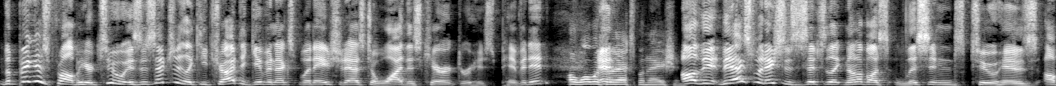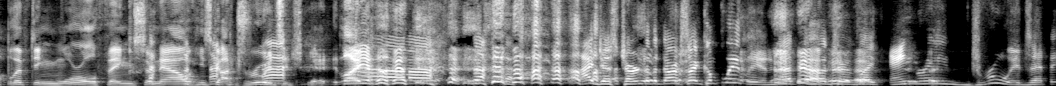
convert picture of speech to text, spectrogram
the biggest problem here too is essentially like he tried to give an explanation as to why this character has pivoted. Oh, what was And- the explanation? Oh, the the explanation is essentially like none of us listened to his uplifting moral things, so now he's got druids and shit. Like, I just turned to the dark side completely and got Yeah. a bunch of like angry druids at me.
